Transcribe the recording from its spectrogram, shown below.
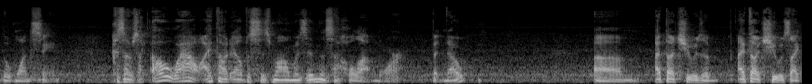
the one scene. Because I was like, oh wow, I thought Elvis's mom was in this a whole lot more. But nope. Um, I thought she was a. I thought she was like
